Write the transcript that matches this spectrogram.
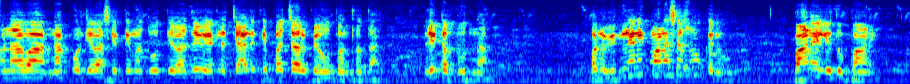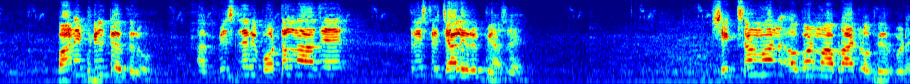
અને આવા નાગપુર જેવા સિટીમાં દૂધ દેવા જોઈએ એટલે ચાલીસથી પચાસ રૂપિયા ઉત્પન્ન થતા લીટર દૂધના. પણ વૈજ્ઞાનિક માણસે શું કર્યું? પાણી લીધું, પાણી. પાણી ફિલ્ટર કર્યું. આ બિસ્લેરી બોટલના આજે ત્રીસથી ચાલીસ રૂપિયા છે. શિક્ષણમાં અને અભણમાં આપણે આટલો ફેર પડે.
